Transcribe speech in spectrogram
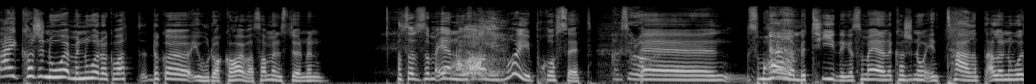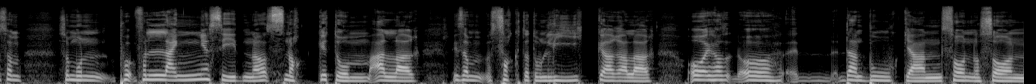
Nei, kanskje noe Men nå har dere vært dere, Jo, dere har jo vært sammen en stund, men Altså, som er noe sånn Oi, prosit. Eh, som har en betydning, som er kanskje noe internt, eller noe som, som hun på, for lenge siden har snakket om, eller liksom sagt at hun liker, eller Og, har, og den boken, sånn og sånn.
